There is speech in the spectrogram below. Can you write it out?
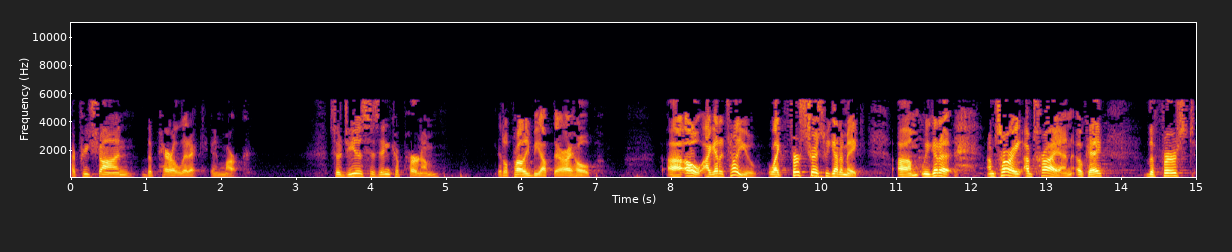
I preached on the paralytic in Mark. So Jesus is in Capernaum. It'll probably be up there, I hope. Uh, oh, I got to tell you, like first choice we got to make. Um, we got to. I'm sorry, I'm trying. Okay, the first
